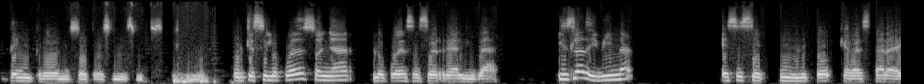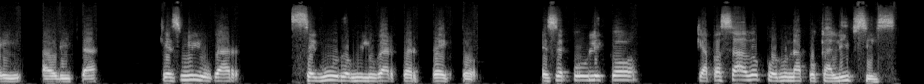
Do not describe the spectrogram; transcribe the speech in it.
dentro de nosotros mismos. Porque si lo puedes soñar, lo puedes hacer realidad. Isla Divina es ese público que va a estar ahí ahorita, que es mi lugar seguro, mi lugar perfecto. Ese público que ha pasado por un apocalipsis,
